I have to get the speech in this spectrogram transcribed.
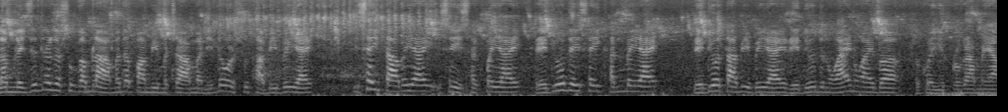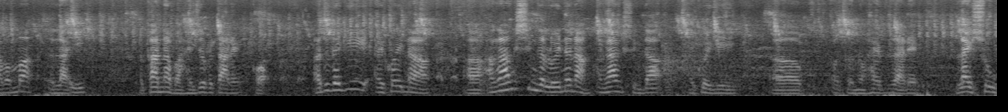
ꯂꯝ ꯂꯩꯖꯗ꯭ꯔꯒꯁꯨ ꯒꯝꯂꯥ ꯑꯃꯗ ꯄꯥꯝꯕꯤ ꯃꯆꯥ ꯑꯃꯅꯤꯗ ꯑꯣꯏꯔꯁꯨ ꯊꯥꯕꯤꯕ ꯌꯥꯏ ꯏꯁꯩ ꯇꯥꯕ ꯌꯥꯏ ꯏꯁꯩ ꯁꯛꯄ ꯌꯥꯏ ꯔꯦꯗꯤꯑꯣꯗ ꯏꯁꯩ ꯈꯟꯕ ꯌꯥꯏ ꯔꯦꯗꯤꯑꯣ ꯇꯥꯕꯤꯕ ꯌꯥꯏ ꯔꯦꯗꯤꯑꯣꯗ ꯅꯨꯡꯉꯥꯏ ꯅꯨꯡꯉꯥꯏꯕ ꯑꯩꯈꯣꯏꯒꯤ ꯄ꯭ꯔꯣꯒ꯭ꯔꯥꯝ ꯃꯌꯥꯝ ꯑꯃ ꯂꯥꯛꯏ ꯀꯥꯟꯅꯕ ꯍꯥꯏꯖꯕ ꯇꯥꯔꯦ ꯀꯣ ꯑꯗꯨꯗꯒꯤ ꯑꯩꯈꯣꯏꯅ ꯑꯉꯥꯡꯁꯤꯡꯒ ꯂꯣꯏꯅꯅ ꯑꯉꯥꯡꯁꯤꯡꯗ ꯑꯩꯈꯣꯏꯒꯤ ꯀꯩꯅꯣ ꯍꯥꯏꯕ ꯇꯥꯔꯦ ꯂꯥꯏꯁꯨ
